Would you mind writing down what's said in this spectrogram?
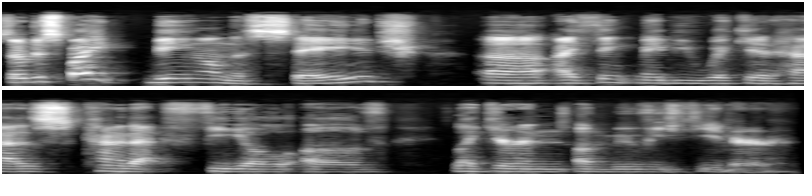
so despite being on the stage uh, i think maybe wicked has kind of that feel of like you're in a movie theater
